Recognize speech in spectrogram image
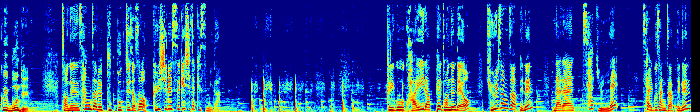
그게 뭔데? 저는 상자를 북북 찢어서 글씨를 쓰기 시작했습니다. 그리고 과일 앞에 뒀는데요. 귤 상자 앞에는 나랑 사귈래? 살구 상자 앞에는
